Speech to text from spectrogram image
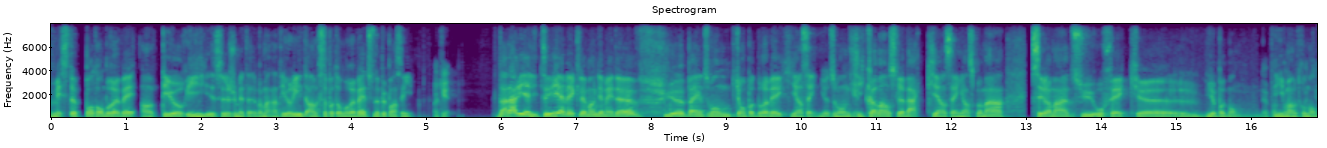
Mais si tu n'as pas ton brevet en théorie, je mets vraiment en théorie, si tu n'as pas ton brevet, tu ne peux pas enseigner. Dans la réalité, avec le manque de main-d'œuvre, il y a bien du monde qui n'ont pas de brevet qui enseigne. Il y a du monde qui commence le bac qui enseigne en ce moment. C'est vraiment dû au fait qu'il n'y a pas de monde. Il, manque trop de monde.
